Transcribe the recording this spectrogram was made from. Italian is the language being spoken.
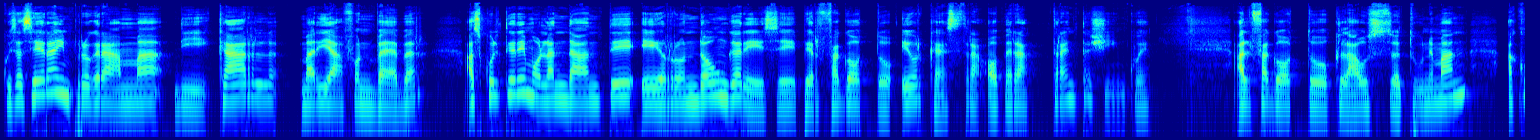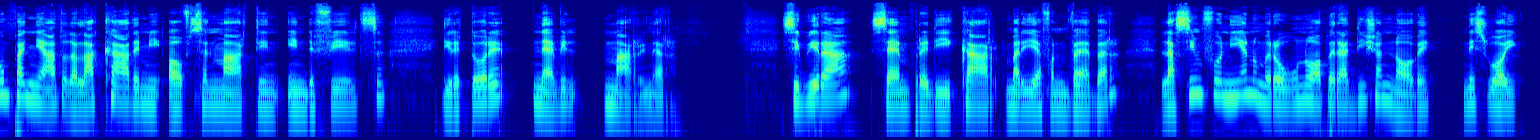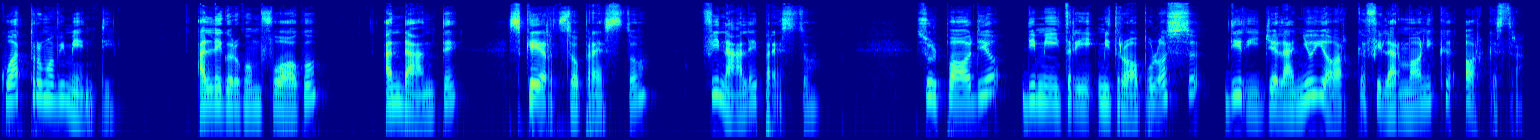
Questa sera in programma di Carl Maria von Weber ascolteremo l'andante e il rondò ungherese per fagotto e orchestra opera 35. Al fagotto Klaus Thunemann accompagnato dall'Academy of St. Martin in the Fields, direttore Neville Mariner. Seguirà, sempre di Carl Maria von Weber, la Sinfonia numero 1 opera 19 nei suoi quattro movimenti. Allegro con fuoco, andante, scherzo presto, finale presto. Sul podio Dimitri Mitropoulos dirige la New York Philharmonic Orchestra.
